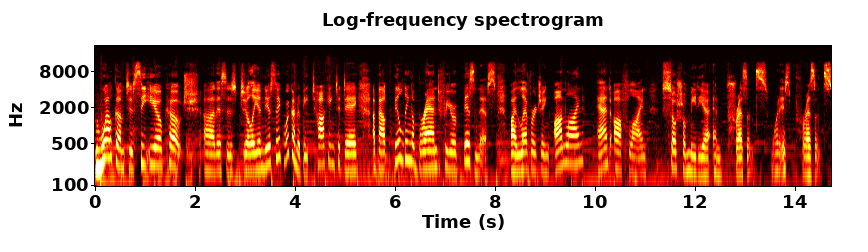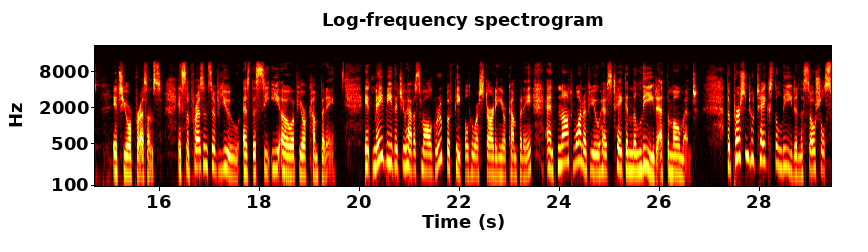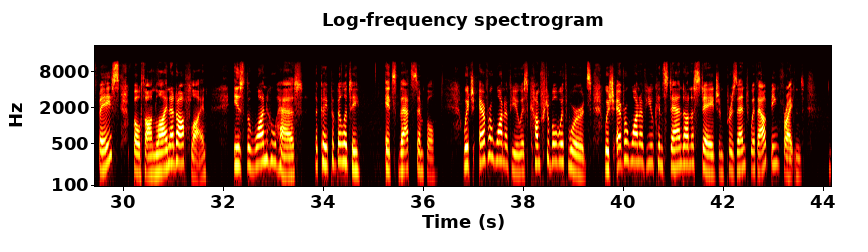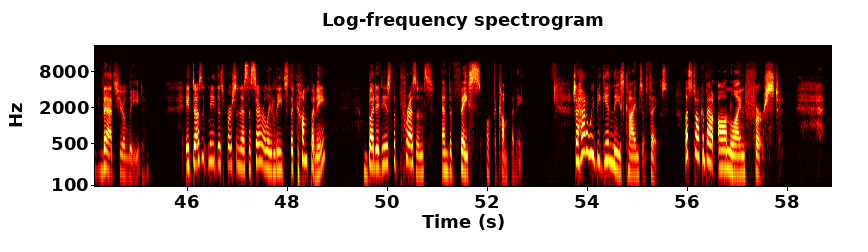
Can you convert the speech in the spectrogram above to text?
Welcome to CEO Coach. Uh, this is Jillian Muessig. We're going to be talking today about building a brand for your business by leveraging online and offline social media and presence. What is presence? It's your presence. It's the presence of you as the CEO of your company. It may be that you have a small group of people who are starting your company, and not one of you has taken the lead at the moment. The person who takes the lead in the social space, both online and offline, is the one who has the capability. It's that simple. Whichever one of you is comfortable with words, whichever one of you can stand on a stage and present without being frightened, that's your lead. It doesn't mean this person necessarily leads the company, but it is the presence and the face of the company. So, how do we begin these kinds of things? Let's talk about online first.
